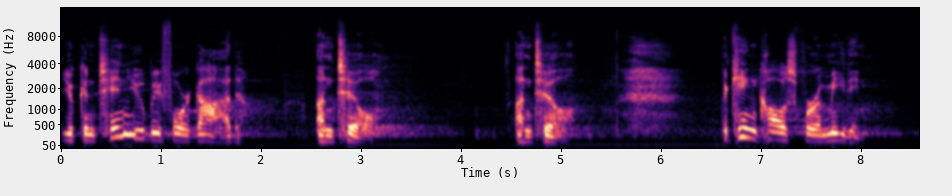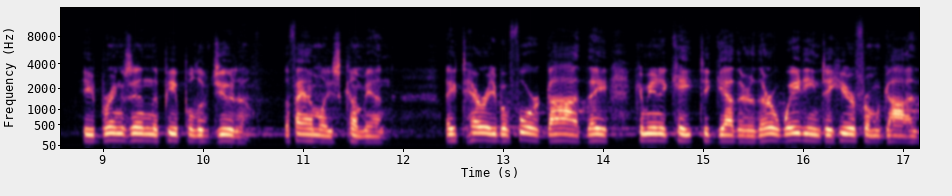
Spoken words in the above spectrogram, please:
You continue before God until, until. The king calls for a meeting. He brings in the people of Judah. The families come in. They tarry before God. They communicate together. They're waiting to hear from God.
